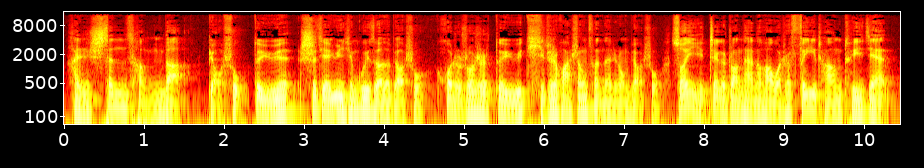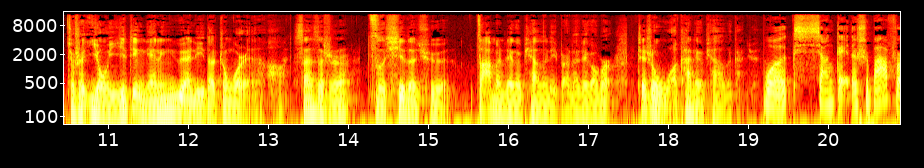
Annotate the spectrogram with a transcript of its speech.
很深层的。表述对于世界运行规则的表述，或者说是对于体制化生存的这种表述，所以这个状态的话，我是非常推荐，就是有一定年龄阅历的中国人啊，三四十，仔细的去。咱们这个片子里边的这个味儿，这是我看这个片子的感觉。我想给的是八分。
